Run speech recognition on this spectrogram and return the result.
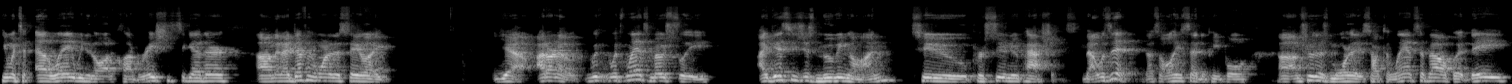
He went to LA. We did a lot of collaborations together. Um, and I definitely wanted to say, like, yeah, I don't know. With, with Lance, mostly, I guess he's just moving on to pursue new passions. That was it. That's all he said to people. Uh, I'm sure there's more that he's talked to Lance about, but they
